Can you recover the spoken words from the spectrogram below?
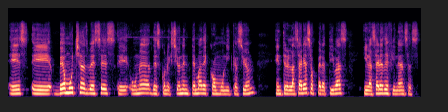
es, eh, veo muchas veces eh, una desconexión en tema de comunicación entre las áreas operativas y las áreas de finanzas.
